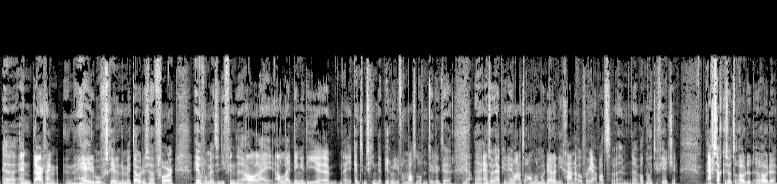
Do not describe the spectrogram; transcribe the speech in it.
Eh, en daar zijn een heleboel verschillende methodes eh, voor. Heel veel mensen die vinden allerlei, allerlei dingen die... nou, je kent misschien de piramide van Maslow natuurlijk. De, Ja. en zo heb je een heel aantal andere modellen die gaan over... Ja, wat, wat motiveert je? Eigenlijk zag ik een soort rode, rode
